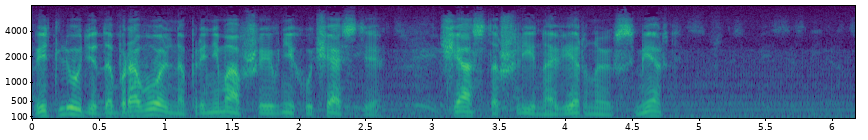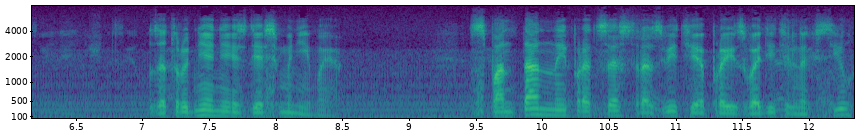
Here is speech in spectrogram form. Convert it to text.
Ведь люди, добровольно принимавшие в них участие, часто шли на верную смерть. Затруднение здесь мнимое. Спонтанный процесс развития производительных сил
